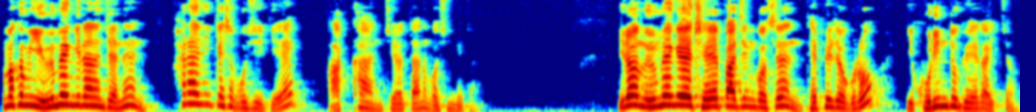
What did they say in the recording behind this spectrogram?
그만큼 이 음행이라는 죄는 하나님께서 보시기에 악한 죄였다는 것입니다. 이런 음행의 죄에 빠진 것은 대표적으로 이 고린도 교회가 있죠.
